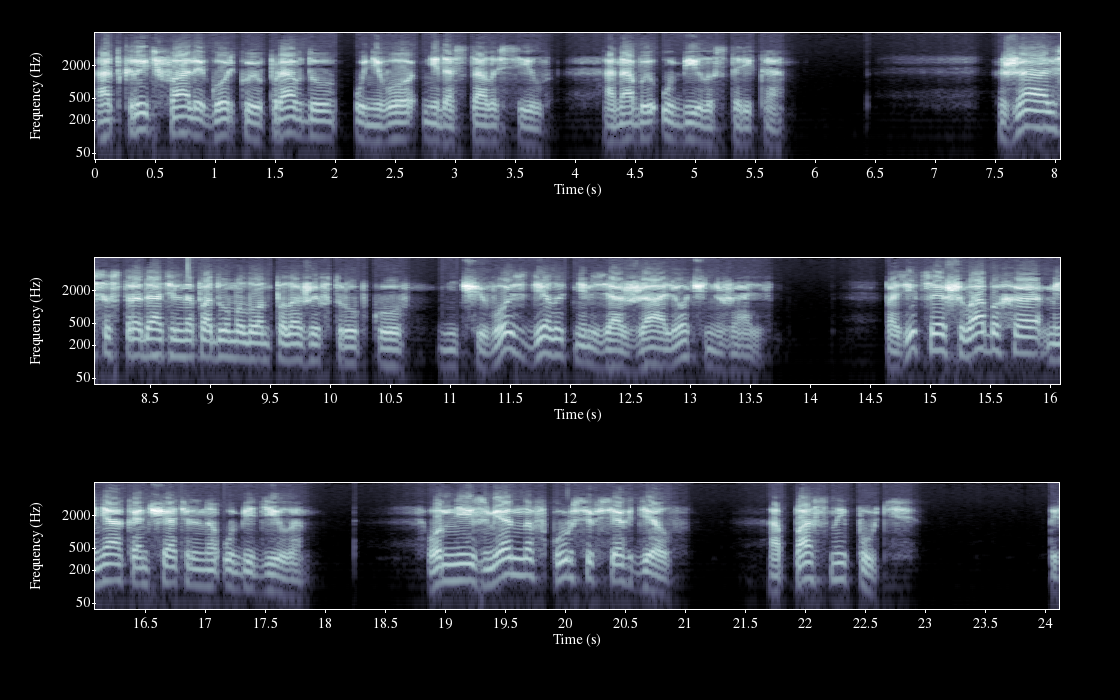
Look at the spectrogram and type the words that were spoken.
Открыть Фале горькую правду у него не достало сил. Она бы убила старика. «Жаль», — сострадательно подумал он, положив трубку. «Ничего сделать нельзя, жаль, очень жаль». Позиция Швабаха меня окончательно убедила. Он неизменно в курсе всех дел. Опасный путь. Ты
